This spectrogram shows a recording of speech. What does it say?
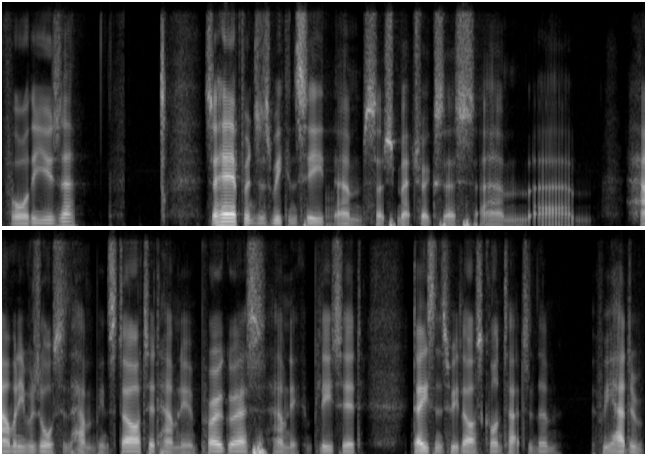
for the user. So here, for instance, we can see um, such metrics as um, how many resources haven't been started, how many in progress, how many are completed, days since we last contacted them, if we had a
